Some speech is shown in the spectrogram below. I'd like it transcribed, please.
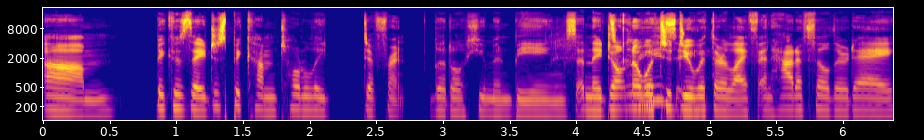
um, because they just become totally different little human beings, and they don't know what to do with their life and how to fill their day,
